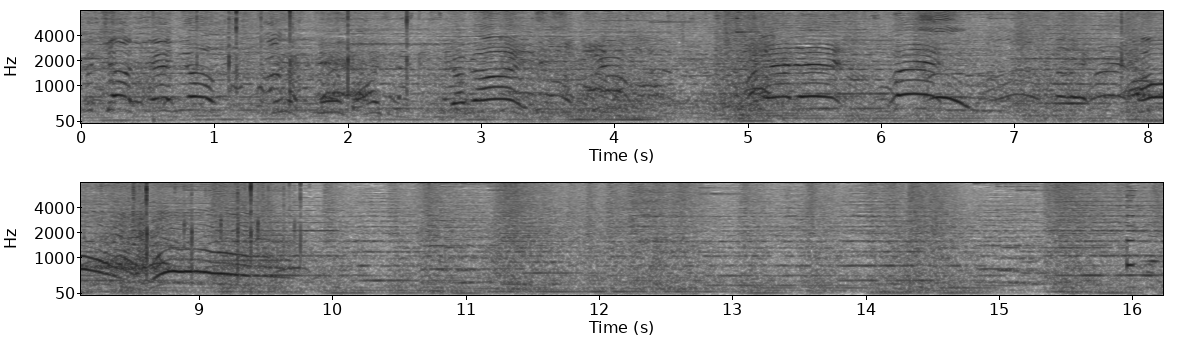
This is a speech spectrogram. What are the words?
Good job, Daniel. Go, guys. Get it. Here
